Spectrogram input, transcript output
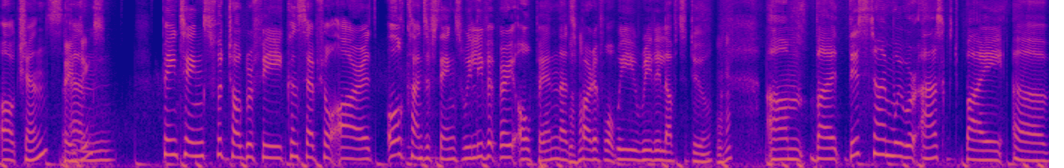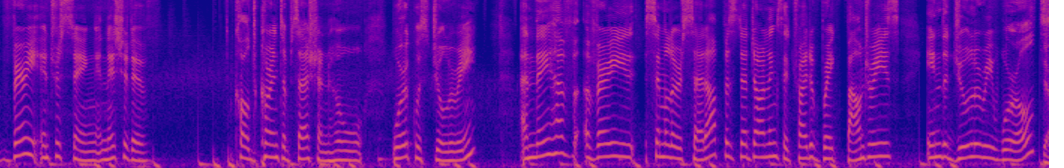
auctions. Paintings? paintings, photography, conceptual art, all kinds of things. We leave it very open. That's Mm-hmm. part of what we really love to do. Um, but this time we were asked by a very interesting initiative called Current Obsession, who work with jewelry. And they have a very similar setup as Dead Darlings. They try to break boundaries in the jewelry world. Yeah.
